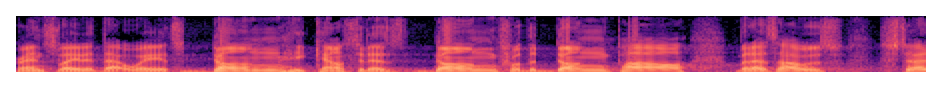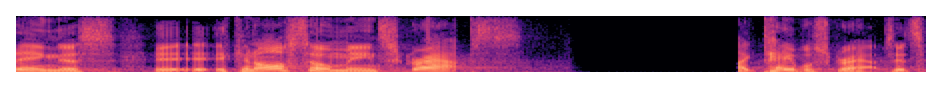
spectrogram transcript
translate it that way. It's dung. He counts it as dung for the dung pile. But as I was studying this, it, it can also mean scraps like table scraps. It's,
